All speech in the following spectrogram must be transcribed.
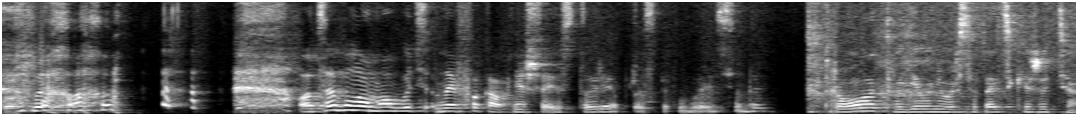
так? Оце була, мабуть, найфакапніша історія про співбесіди. Про твоє університетське життя.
